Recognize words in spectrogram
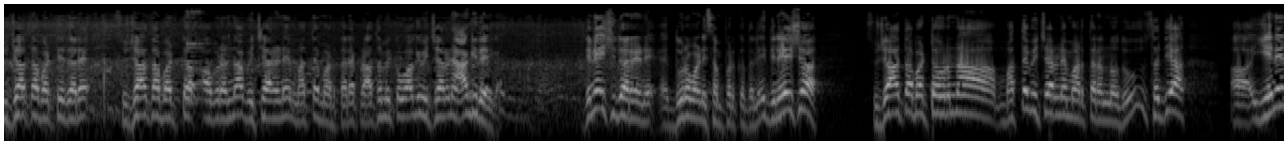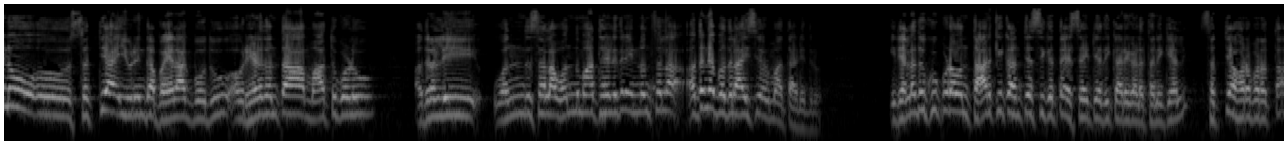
ಸುಜಾತ ಭಟ್ ಇದ್ದಾರೆ. ಸುಜಾತ ಭಟ್ ಅವರನ್ನ ವಿಚಾರಣೆ ಮತ್ತೆ ಮಾಡ್ತಾರೆ. ಪ್ರಾಥಮಿಕವಾಗಿ ವಿಚಾರಣೆ ಆಗಿದೆ ಈಗ. ದಿನೇಶ್ ಇದ್ದಾರೆ ದೂರವಾಣಿ ಸಂಪರ್ಕದಲ್ಲಿ. ದಿನೇಶ್, ಸುಜಾತ ಭಟ್ ಅವರನ್ನ ಮತ್ತೆ ವಿಚಾರಣೆ ಮಾಡ್ತಾರೆ ಅನ್ನೋದು ಸದ್ಯ ಏನೇನು ಸತ್ಯ ಇವರಿಂದ ಬಯಲಾಗ್ಬೋದು. ಅವ್ರು ಹೇಳಿದಂತ ಮಾತುಗಳು, ಅದರಲ್ಲಿ ಒಂದು ಸಲ ಒಂದು ಮಾತು ಹೇಳಿದ್ರೆ ಇನ್ನೊಂದ್ಸಲ ಅದನ್ನೇ ಬದಲಾಯಿಸಿ ಅವ್ರು ಮಾತಾಡಿದ್ರು. ಇದೆಲ್ಲದಕ್ಕೂ ಕೂಡ ಒಂದು ತಾರ್ಕಿಕ ಅಂತ್ಯ ಸಿಗುತ್ತೆ ಎಸ್ ಐ ಟಿ ಅಧಿಕಾರಿಗಳ ತನಿಖೆಯಲ್ಲಿ. ಸತ್ಯ ಹೊರಬರುತ್ತಾ?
